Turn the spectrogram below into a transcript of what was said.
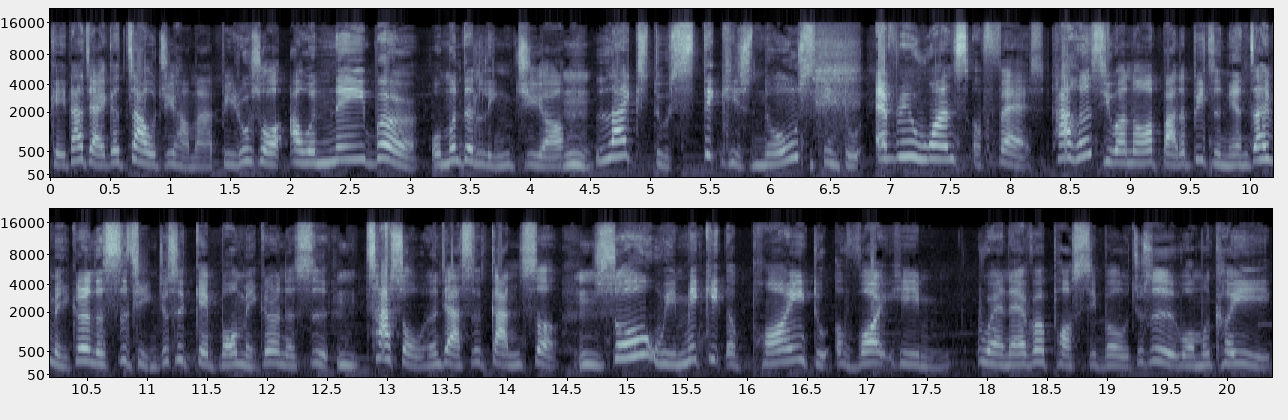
给大家一个造句好吗？比如说，our neighbor，我们的邻居哦、l i k e s to stick his nose into everyone's affairs。他很喜欢哦，把的鼻子粘在每个人的事情，就是给包每个人的事，插手人家是干涉。So we make it a point to avoid him whenever possible，就是我们可以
